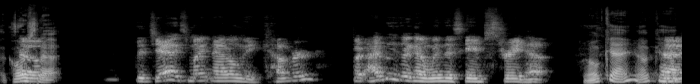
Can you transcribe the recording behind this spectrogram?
of course So- not. The Jags might not only cover, but I believe they're going to win this game straight up. Okay, okay. Uh,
